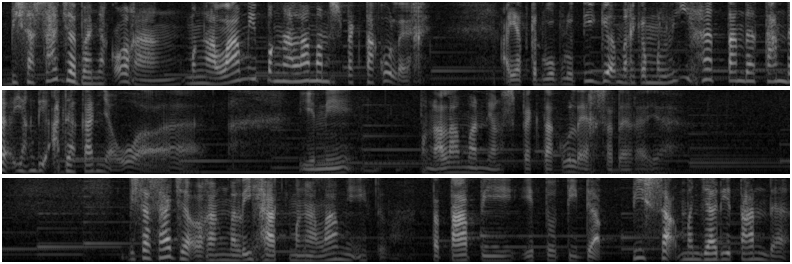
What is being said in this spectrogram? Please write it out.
bisa saja banyak orang mengalami pengalaman spektakuler. Ayat ke-23 mereka melihat tanda-tanda yang diadakannya. Wah, ini pengalaman yang spektakuler saudara ya. Bisa saja orang melihat mengalami itu, tetapi itu tidak bisa menjadi tanda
